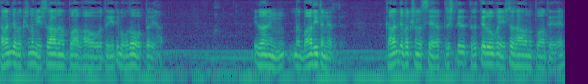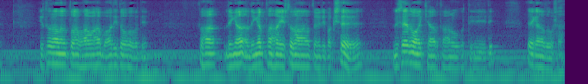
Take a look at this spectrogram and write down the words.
कलञ्जभक्षणम् इष्टसाधनत्वाभाववत् इति बोधो वक्तव्यः इदानीं बाधितमेतत् कलञ्जभक्षणस्य तृष्टि तृप्तिरूप इष्टसाधनत्वात् इष्टसाधनत्वाभावः बाधितो भवति अतः लिङ्ग लिङ्गर्थः इष्टसाधनत्वमिति पक्षे निषेधवाक्यार्थानुपत्तिः इति एकः दोषः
